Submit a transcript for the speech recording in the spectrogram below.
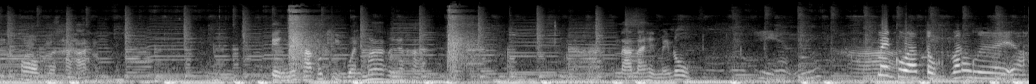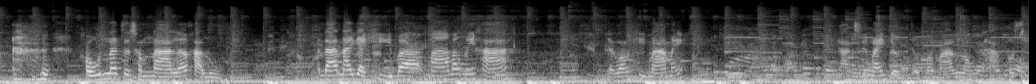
ที่คอกนะคะ เก่งไหมคะเขาขี่ไวมากเลยนะคะนะคะนานาเห็นไหมลูก ลัวตกบ้างเลยอะ เขาน่าจะชำนาญแล้วค่ะลูกดานาอยากขี่ม้าม้าบ้างไหมคะ อยากลองขี่ม้าไหมอยากใช่ไหมเดี๋ยวเดี๋ยวมาม้าลองถามเขาซิ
